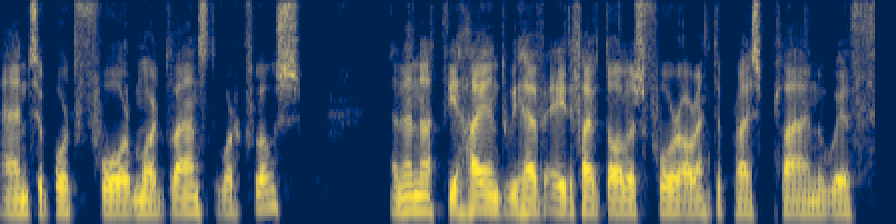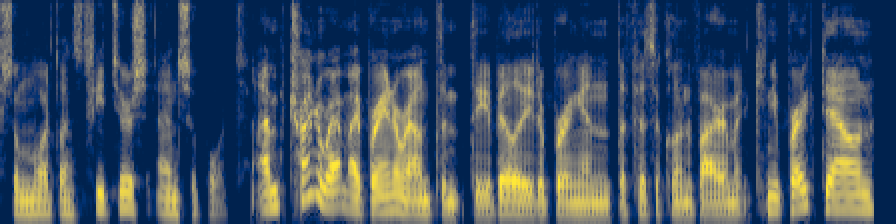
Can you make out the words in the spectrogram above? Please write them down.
and support for more advanced workflows. And then at the high end, we have $85 for our enterprise plan with some more advanced features and support. I'm trying to wrap my brain around the, the ability to bring in the physical environment. Can you break down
